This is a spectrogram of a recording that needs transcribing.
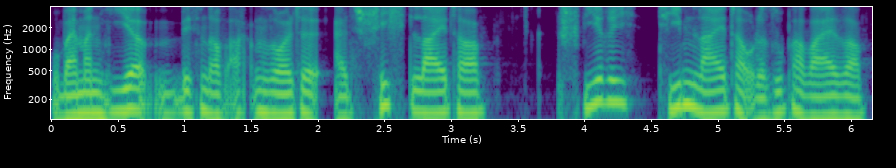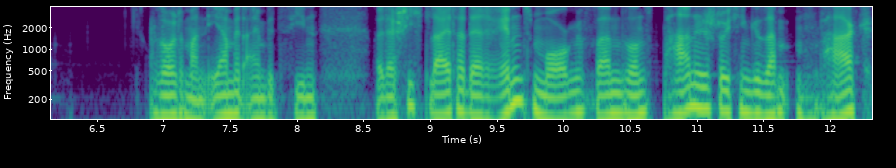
Wobei man hier ein bisschen darauf achten sollte, als Schichtleiter schwierig, Teamleiter oder Supervisor sollte man eher mit einbeziehen, weil der Schichtleiter, der rennt morgens dann sonst panisch durch den gesamten Park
